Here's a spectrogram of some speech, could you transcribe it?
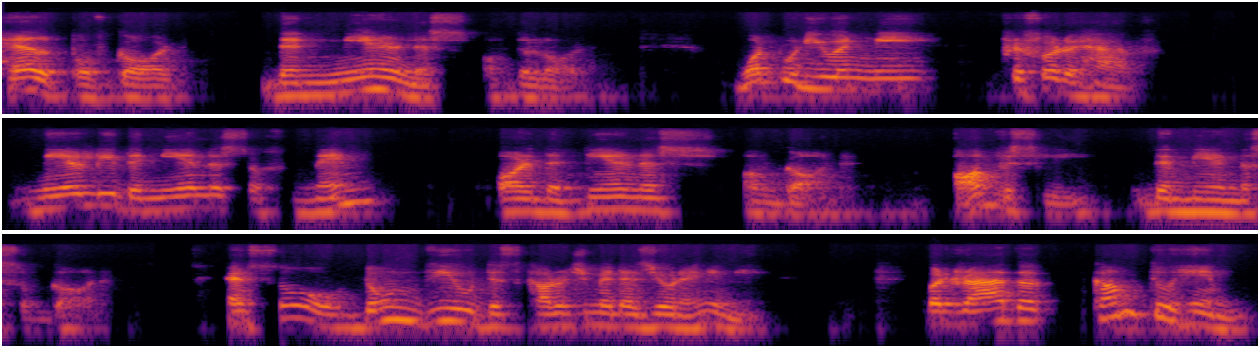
help of God, the nearness of the Lord. What would you and me prefer to have? Merely the nearness of men or the nearness of God? Obviously, the nearness of God. And so don't view discouragement as your enemy, but rather come to him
